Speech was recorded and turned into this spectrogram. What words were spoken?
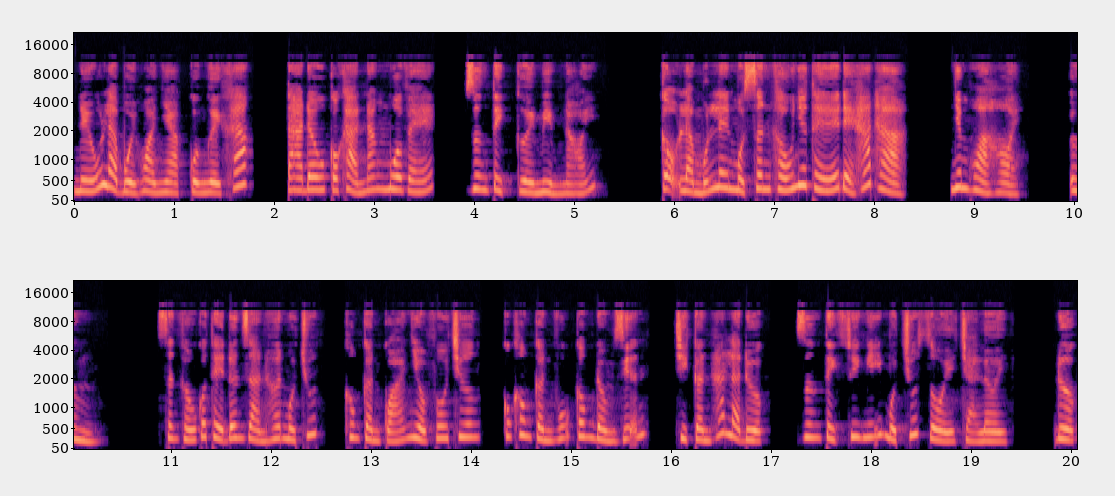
Nếu là buổi hòa nhạc của người khác, ta đâu có khả năng mua vé. Dương Tịch cười mỉm nói. Cậu là muốn lên một sân khấu như thế để hát hả? Nhâm Hòa hỏi. Ừm. Sân khấu có thể đơn giản hơn một chút, không cần quá nhiều phô trương, cũng không cần vũ công đồng diễn, chỉ cần hát là được. Dương Tịch suy nghĩ một chút rồi trả lời. Được,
